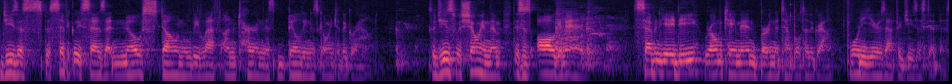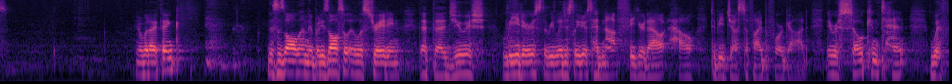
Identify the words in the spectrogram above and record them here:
Jesus specifically says that no stone will be left unturned. This building is going to the ground. So Jesus was showing them this is all going to end. 70 AD, Rome came in, burned the temple to the ground. 40 years after Jesus did this. You know, but I think this is all in there, but he's also illustrating that the Jewish leaders, the religious leaders, had not figured out how to be justified before God. They were so content with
